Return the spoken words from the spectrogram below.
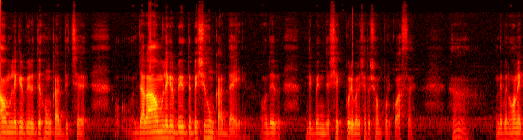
আওয়ামী লীগের বিরুদ্ধে হুঙ্কার দিচ্ছে। যারা আওয়ামী লীগের বিরুদ্ধে বেশি হুঙ্কার দেয়, ওদের দেখবেন যে শেখ পরিবারের সাথে সম্পর্ক আছে। হ্যাঁ দেখবেন অনেক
